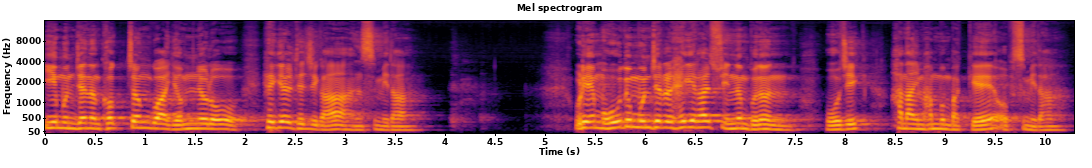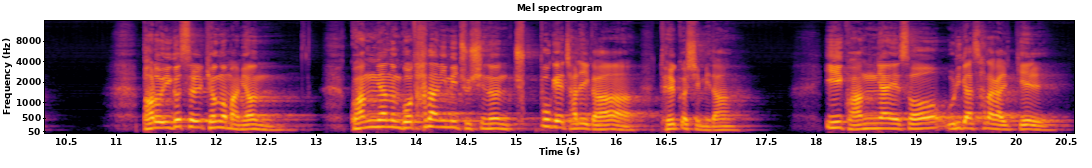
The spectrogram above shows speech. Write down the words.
이 문제는 걱정과 염려로 해결되지가 않습니다. 우리의 모든 문제를 해결할 수 있는 분은 오직 하나님 한 분밖에 없습니다. 바로 이것을 경험하면 광야는 곧 하나님이 주시는 축복의 자리가 될 것입니다. 이 광야에서 우리가 살아갈 길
